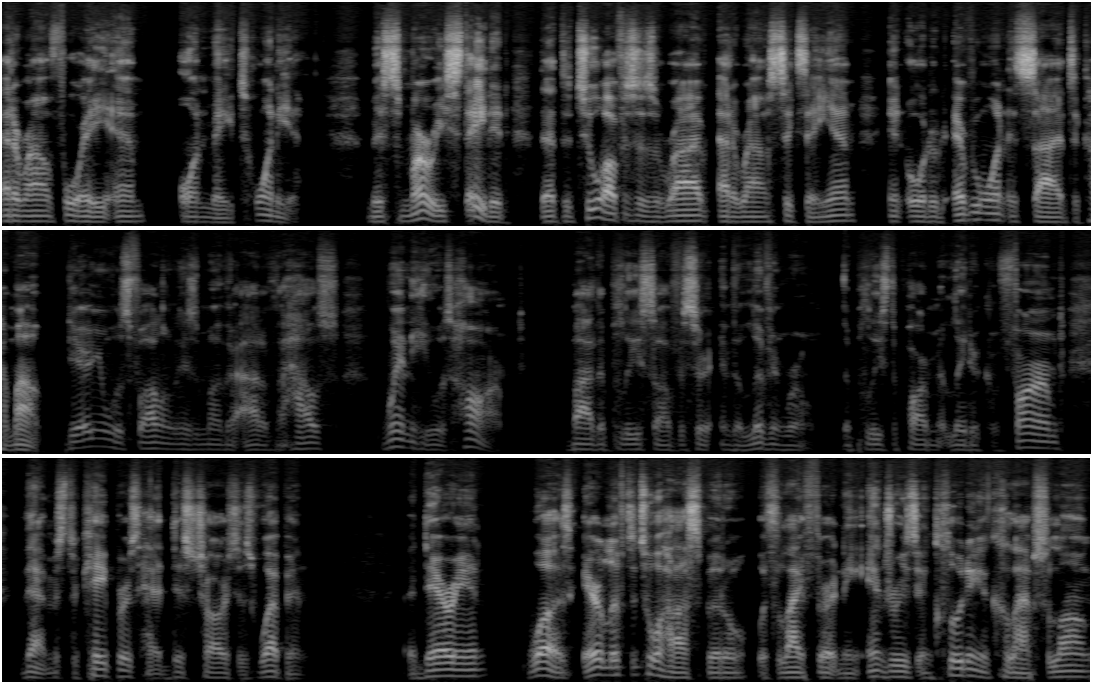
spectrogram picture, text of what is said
at around 4 a.m. on May 20th. Miss Murray stated that the two officers arrived at around 6 a.m. and ordered everyone inside to come out. Darian was following his mother out of the house when he was harmed by the police officer in the living room. The police department later confirmed that Mr. Capers had discharged his weapon. Darian was airlifted to a hospital with life threatening injuries, including a collapsed lung,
